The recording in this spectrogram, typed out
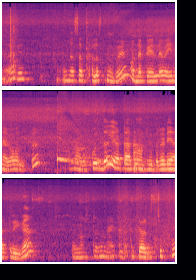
ಹಾಗಾಗಿ ಇನ್ನೂ ಸ್ವಲ್ಪ ಕಲಿಸ್ತೀನಿ ರೀ. ಒಂದೇ ಕೈಯಲ್ಲೇ ವೈನಾಗ ಹೊಲ್ತು ನೋಡು ಕುದ್ದು ಆತು ನೋಡ್ರಿ ಇದು ರೆಡಿ ಆತ್ರಿ ಈಗ. ಇನ್ನಷ್ಟನ್ನು ಮ್ಯಾಕ್ ಇಡಕತ್ತೇಳ್ರಿ ಚುಪ್ಪು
